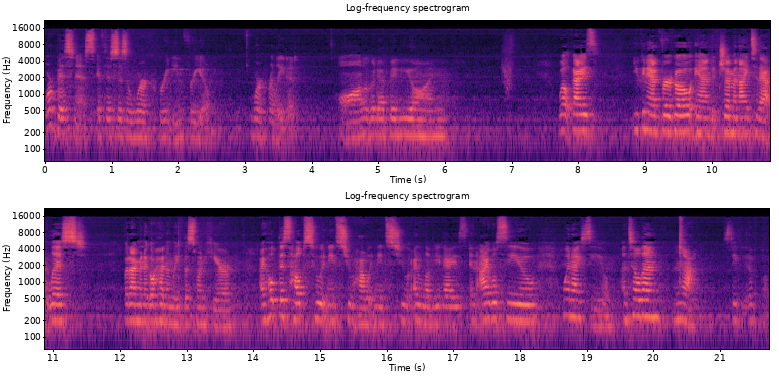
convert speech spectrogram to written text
or business if this is a work reading for you, work related. Oh, look at that big yawn. Well, guys, you can add Virgo and Gemini to that list, but I'm going to go ahead and leave this one here. I hope this helps who it needs to, how it needs to. I love you guys, and I will see you when I see you. Until then, mwah, stay beautiful.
